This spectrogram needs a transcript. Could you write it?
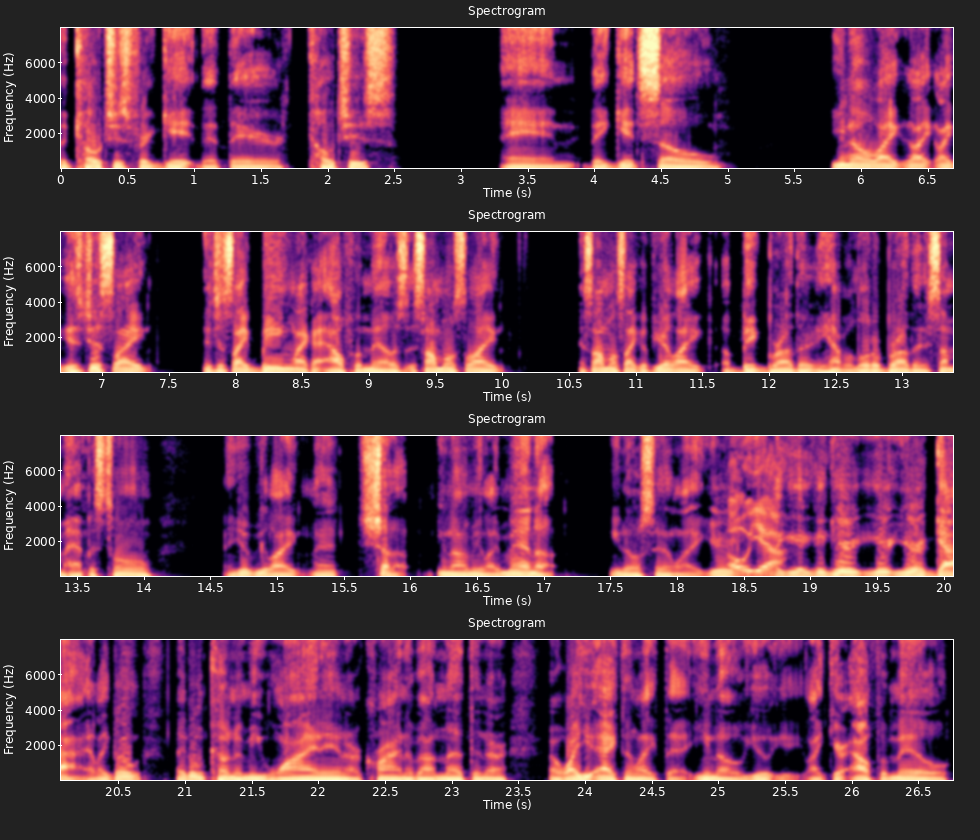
the coaches forget that they're coaches and they get so you know like like like it's just like it's just like being like an alpha male. It's, it's almost like it's almost like if you're like a big brother and you have a little brother and something happens to him and you'll be like, "Man, shut up." You know what I mean? Like, "Man up." You know what I'm saying? Like you're Oh, yeah. like, you're, you're you're you're a guy. Like don't like don't come to me whining or crying about nothing or or why you acting like that. You know, you, you like your alpha male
